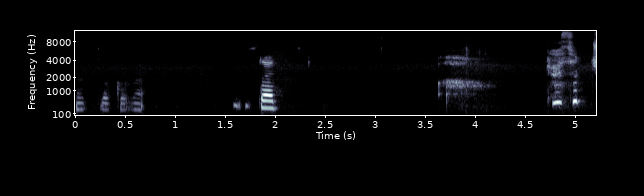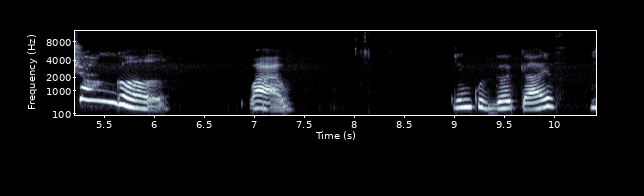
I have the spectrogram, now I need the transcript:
Let's look around. That there's a jungle. Wow. I think we're good, guys.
